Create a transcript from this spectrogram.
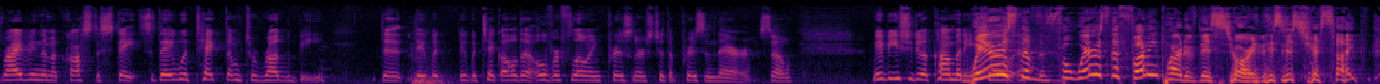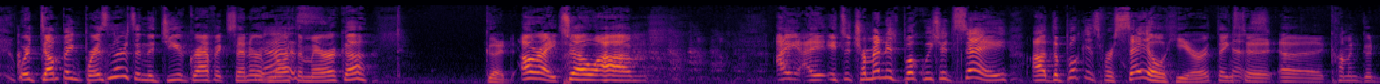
driving them across the state. So they would take them to Rugby. The, they would they would take all the overflowing prisoners to the prison there. So maybe you should do a comedy. Where is the, at where's the funny part of this story? This is just like we're dumping prisoners in the geographic center of North America. Good. All right. So, um, I, I it's a tremendous book. We should say uh, the book is for sale here, thanks Yes. to uh, Common Good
